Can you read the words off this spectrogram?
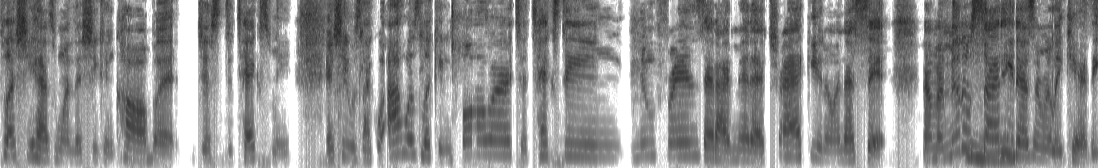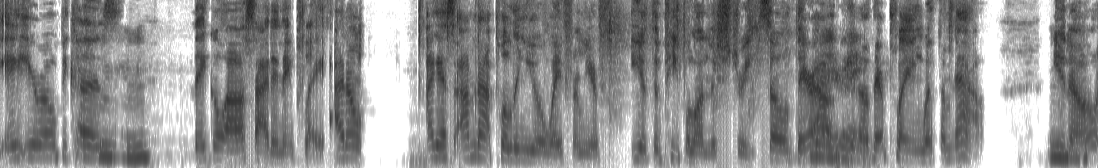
plus, she has one that she can call, but just to text me. And she was like, Well, I was looking forward to texting new friends that I met at track, you know, and that's it. Now, my middle mm-hmm. son, he mm-hmm. doesn't really care, the eight year old, because mm-hmm they go outside and they play. I don't. I guess I'm not pulling you away from your, your the people on the street. So they're right, out. Right. You know, they're playing with them now. Mm-hmm. You know,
